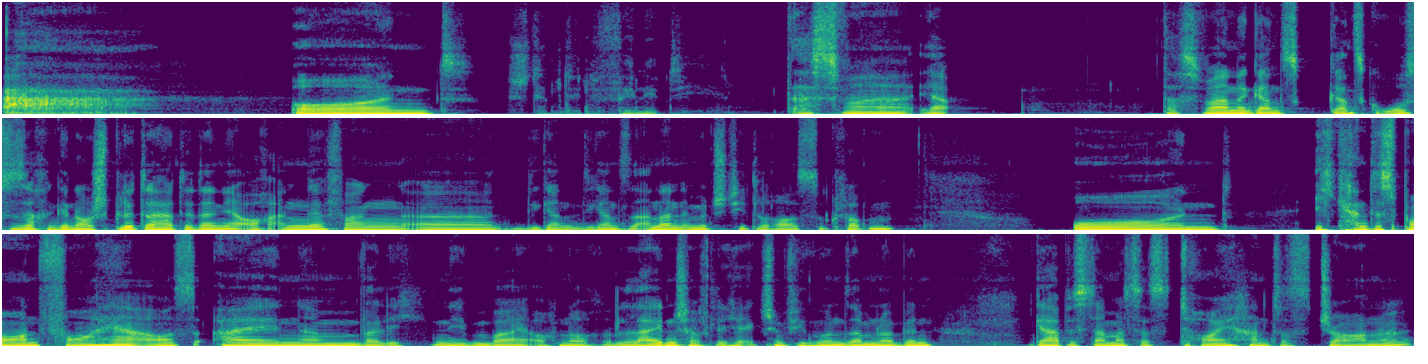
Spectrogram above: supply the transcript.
Ah. Und Stimmt, Infinity. das war, ja, das war eine ganz, ganz große Sache. Genau, Splitter hatte dann ja auch angefangen, äh, die, die ganzen anderen Image-Titel rauszukloppen. Und ich kannte Spawn vorher aus einem, weil ich nebenbei auch noch leidenschaftlicher Actionfigurensammler bin, gab es damals das Toy Hunters Journal.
